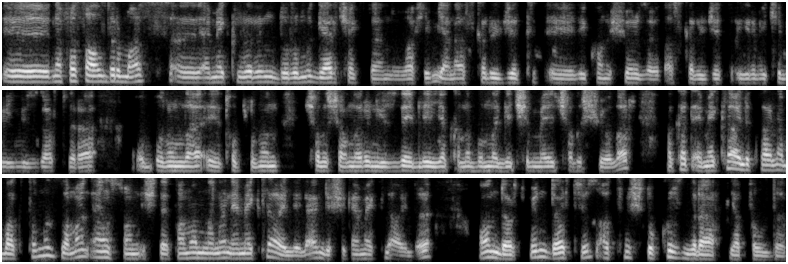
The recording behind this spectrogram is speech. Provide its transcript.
e, nefes aldırmaz. E, emeklilerin durumu gerçekten vahim. Yani asgari ücreti e, konuşuyoruz evet asgari ücret 22.104 lira. Bununla e, toplumun çalışanların %50'ye yakını bununla geçinmeye çalışıyorlar. Fakat emekli aylıklarına baktığımız zaman en son işte tamamlanan emekli aylığı, en düşük emekli aylığı 14.469 lira yapıldı.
